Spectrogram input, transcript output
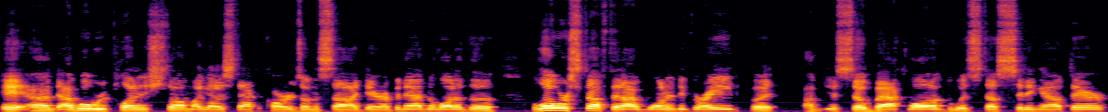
And I will replenish some. I got a stack of cards on the side there. I've been adding a lot of the lower stuff that I wanted to grade, but I'm just so backlogged with stuff sitting out there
